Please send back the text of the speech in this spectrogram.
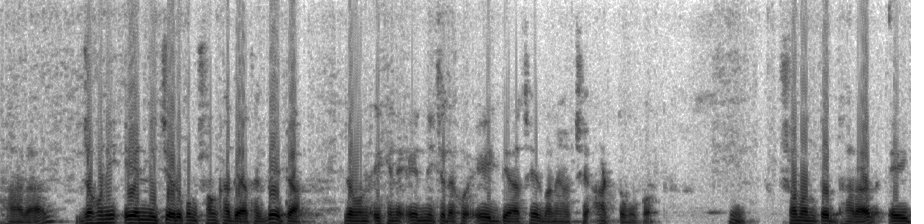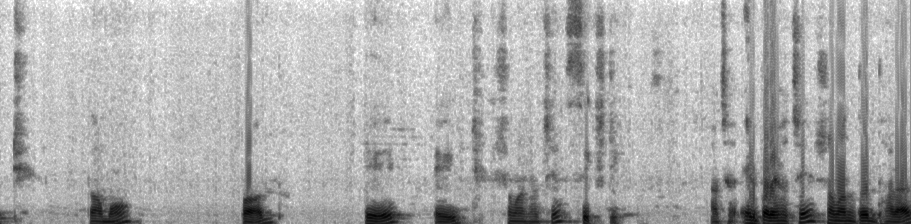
ধারার। যখনই এর নিচে এরকম সংখ্যা দেওয়া থাকবে এটা যেমন এখানে এর নিচে দেখো এইট দেওয়া আছে এর মানে হচ্ছে আটতম পদ। হুম, সমান্তর ধারার এইট তম পদ এ এইট সমান হচ্ছে সিক্সটি আচ্ছা এরপরে হচ্ছে সমান্তর ধারার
